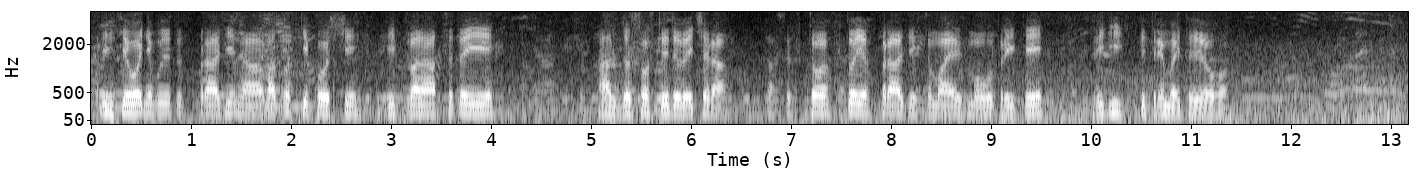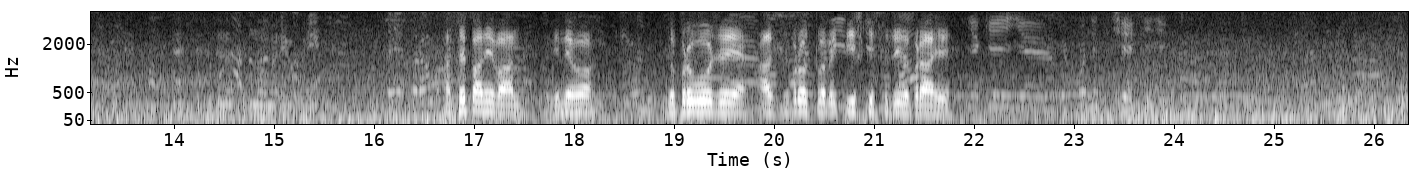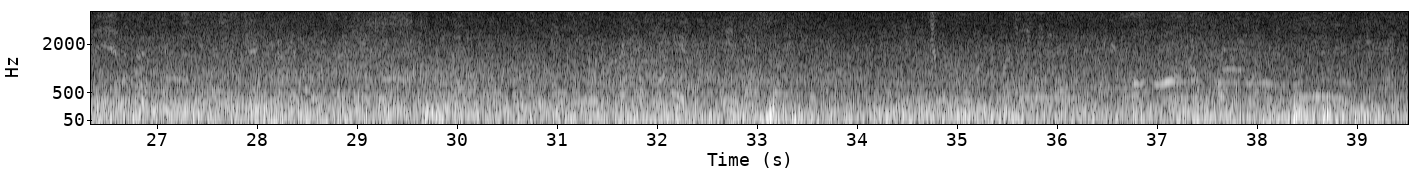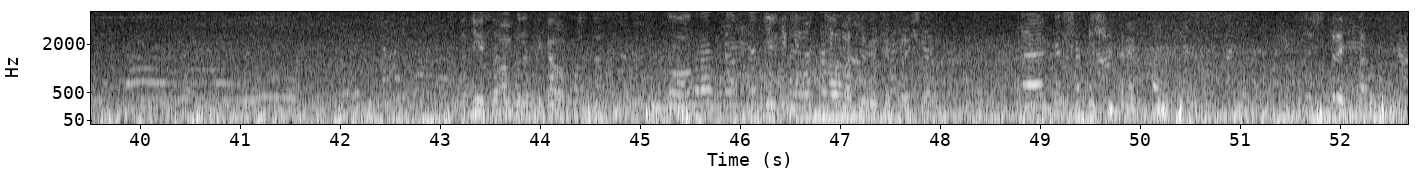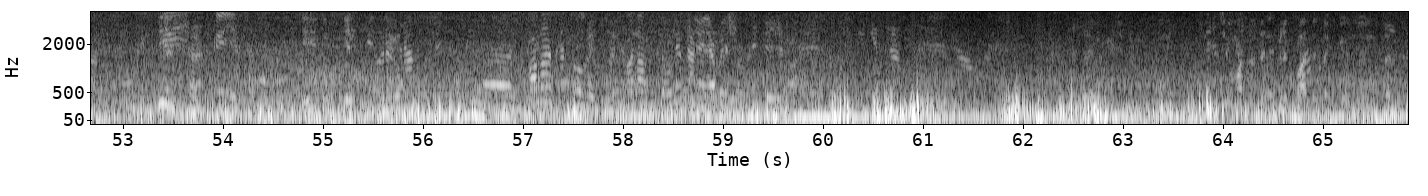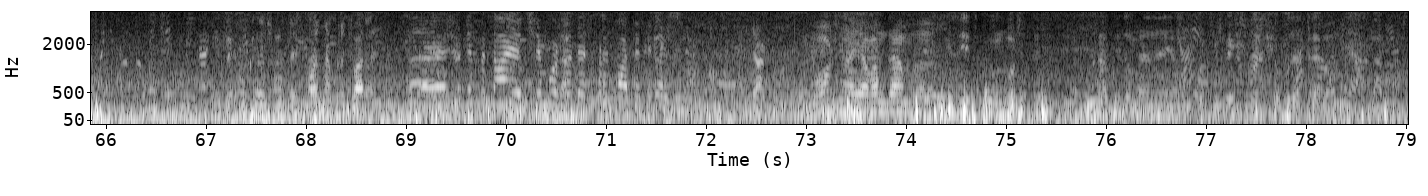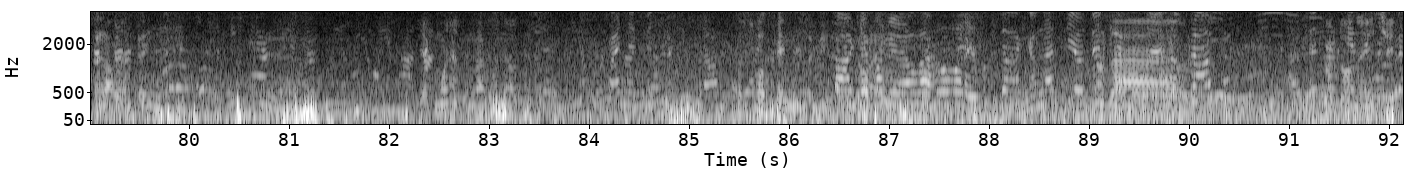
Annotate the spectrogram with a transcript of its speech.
Він сьогодні буде тут в Празі на Ватловській площі від 12 аж до 6 до вечора. Так що хто, хто є в Празі, хто має змогу прийти, прийдіть, підтримайте його. 11 номерів в рік. А це пан Іван. Він його допроводжує аж з Вроцлави пішки сюди до Праги. Який е, виходить в Чехії. Надіюся, вам буде цікаво почитати. Добре, це Скільки кілометрів ви вже пройшли? Е, Більше 1300. 1300. Більше. І за скільки днів? Е, З 12 липня. 12 липня я вийшов з Києва. Чи можна десь придбати таку, так, таку книжку? Десь можна придбати? Е, Люди питають, чи можна десь придбати такий журнал. Дякую. Можна, я вам дам е, візитку, можете написати до мене, я потім якщо буде треба на центр український. Як можете, навіть не візитку. То сфоткайте собі. Так, я пане Олег говорив. Так, а в нас є один у нас є кордони менеджер.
